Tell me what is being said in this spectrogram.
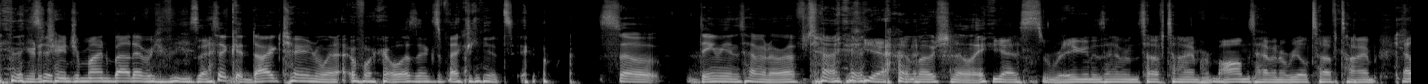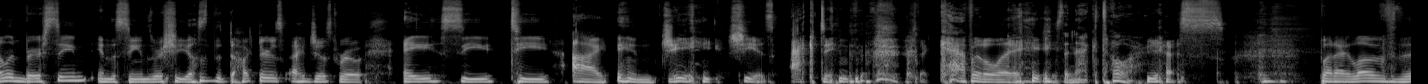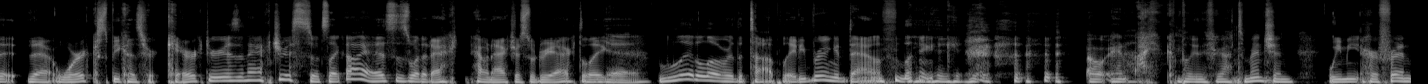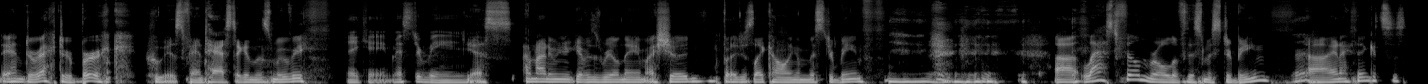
Here to change your mind about everything, Zach. took a dark turn when I, where I wasn't expecting it to. So Damien's having a rough time Yeah. emotionally. Yes, Regan is having a tough time. Her mom's having a real tough time. Ellen Burstyn in the scenes where she yells at the doctors, I just wrote A C T I N G. She is acting. with a capital A. She's an actor. yes. But I love that that works because her character is an actress. So it's like, oh yeah, this is what an act how an actress would react. Like Yeah. little over the top, lady. Bring it down. like Oh, and I completely forgot to mention we meet her friend and director Burke, who is fantastic in this movie. AKA Mr. Bean. Yes, I'm not even gonna give his real name. I should, but I just like calling him Mr. Bean. Uh, last film role of this Mr. Bean, uh, and I think it's a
